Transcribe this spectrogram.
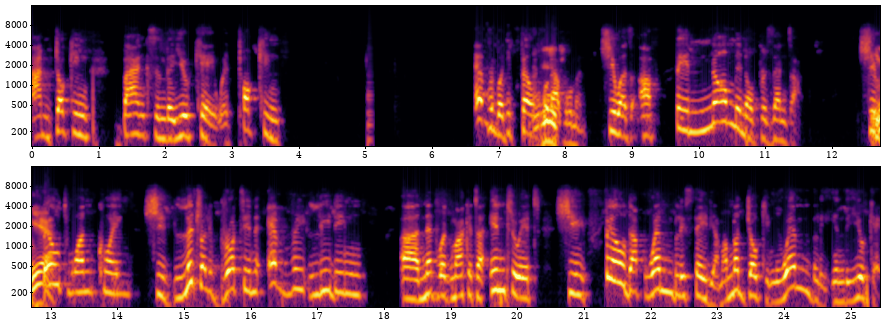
I'm talking banks in the UK. We're talking. Everybody fell for that woman. She was a phenomenal presenter. She Yeah. built OneCoin. She literally brought in every leading uh, network marketer into it. She filled up Wembley Stadium. I'm not joking. Wembley in the UK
